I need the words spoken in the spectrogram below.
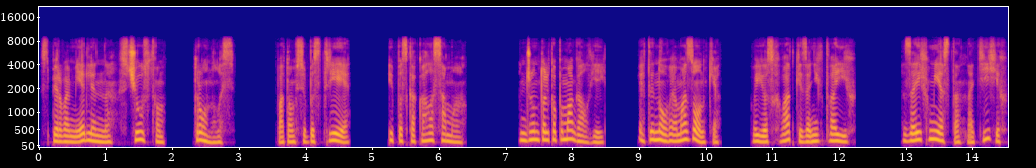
Сперва медленно, с чувством, тронулась. Потом все быстрее, и поскакала сама. Джун только помогал ей, этой новой амазонке, в ее схватке за них двоих, за их место на тихих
